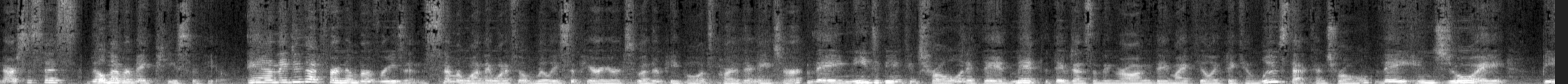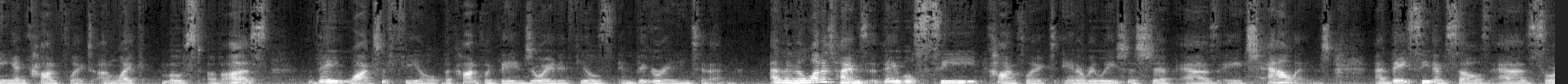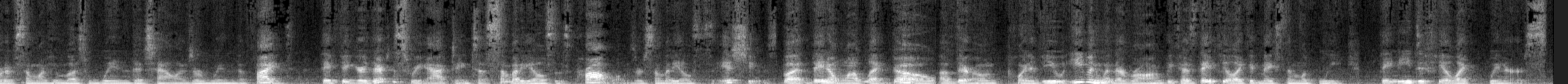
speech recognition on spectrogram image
Narcissists, they'll never make peace with you. And they do that for a number of reasons. Number one, they want to feel really superior to other people. It's part of their nature. They need to be in control, and if they admit that they've done something wrong, they might feel like they can lose that control. They enjoy being in conflict. Unlike most of us, they want to feel the conflict. They enjoy it. It feels invigorating to them. And then a lot of times they will see conflict in a relationship as a challenge and they see themselves as sort of someone who must win the challenge or win the fight. They figure they're just reacting to somebody else's problems or somebody else's issues, but they don't want to let go of their own point of view, even when they're wrong, because they feel like it makes them look weak. They need to feel like winners.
